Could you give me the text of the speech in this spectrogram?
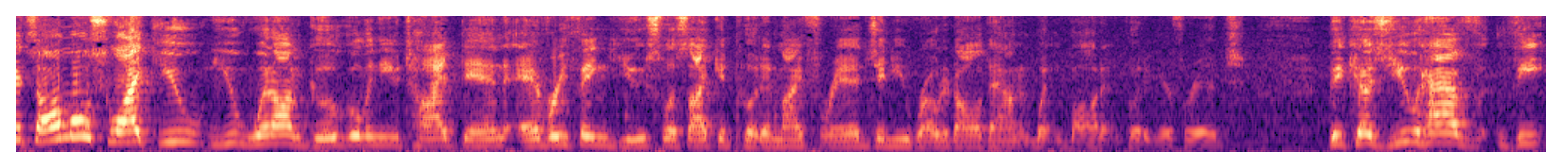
It's almost like you you went on Google and you typed in everything useless I could put in my fridge and you wrote it all down and went and bought it and put it in your fridge. because you have the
